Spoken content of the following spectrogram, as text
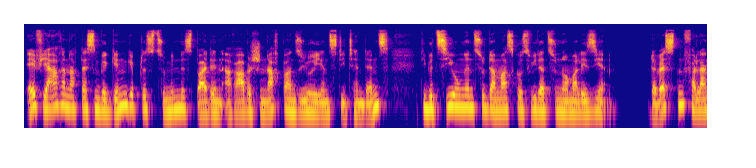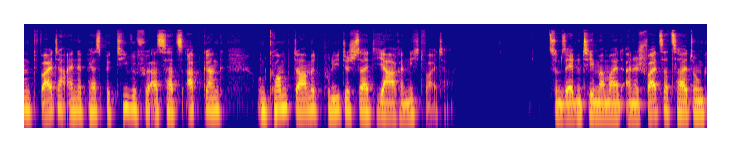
Elf Jahre nach dessen Beginn gibt es zumindest bei den arabischen Nachbarn Syriens die Tendenz, die Beziehungen zu Damaskus wieder zu normalisieren. Der Westen verlangt weiter eine Perspektive für Assads Abgang und kommt damit politisch seit Jahren nicht weiter. Zum selben Thema meint eine Schweizer Zeitung,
